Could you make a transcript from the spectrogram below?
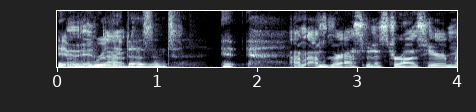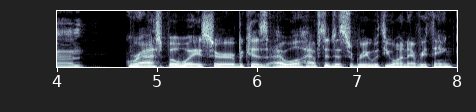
it it- really uh, doesn't it I'm, I'm grasping at straws here, man. grasp away, sir, because I will have to disagree with you on everything.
